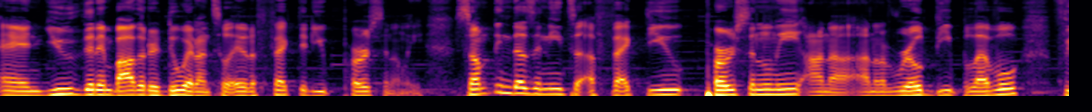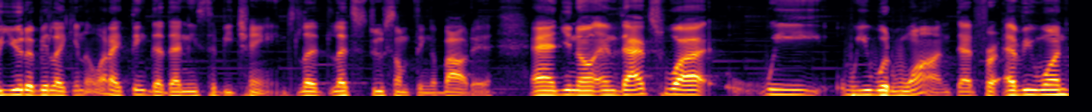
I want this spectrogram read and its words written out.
and you didn't bother to do it until it affected you personally. Something doesn't need to affect you personally on a on a real deep level for you to be like, you know what, I think that that needs to be changed. Let let's do something about it. And you know, and that's what we we would want that for everyone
